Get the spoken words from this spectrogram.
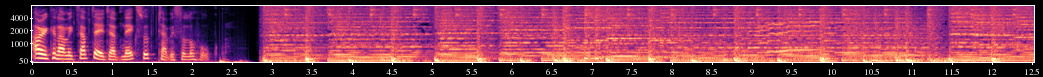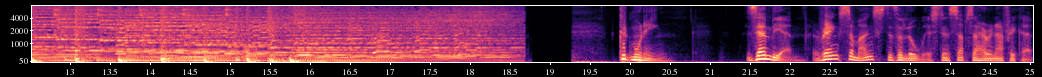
Our economics update up next with Tabiso Lohoko. Good morning. Zambia ranks amongst the lowest in sub Saharan Africa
